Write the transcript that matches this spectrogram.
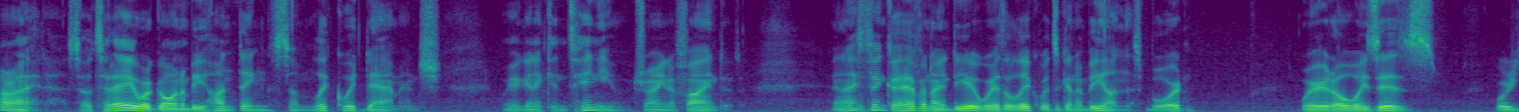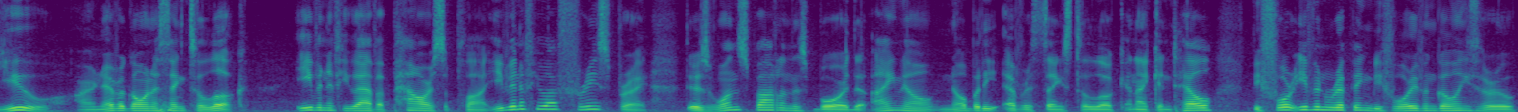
Alright, so today we're going to be hunting some liquid damage. We're going to continue trying to find it. And I think I have an idea where the liquid's going to be on this board. Where it always is. Where you are never going to think to look. Even if you have a power supply, even if you have freeze spray, there's one spot on this board that I know nobody ever thinks to look, and I can tell before even ripping, before even going through,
